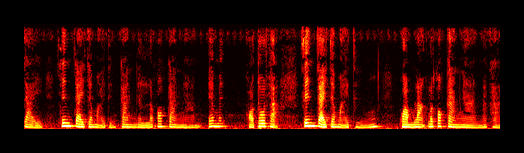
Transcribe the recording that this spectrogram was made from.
ใจ เส้นใจจะหมายถึงการเงินแล้วก็การงาน เอ๊ะไม่ขอโทษค่ะ เส้นใจจะหมายถึงความรักแล้วก็การงานนะคะ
